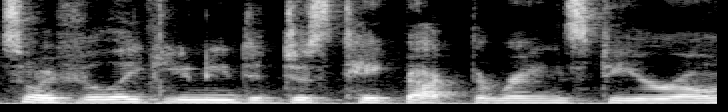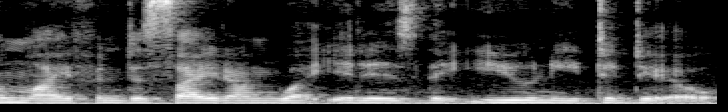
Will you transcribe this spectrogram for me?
So i feel like you need to just take back the reins to your own life and decide on what it is that you need to do.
